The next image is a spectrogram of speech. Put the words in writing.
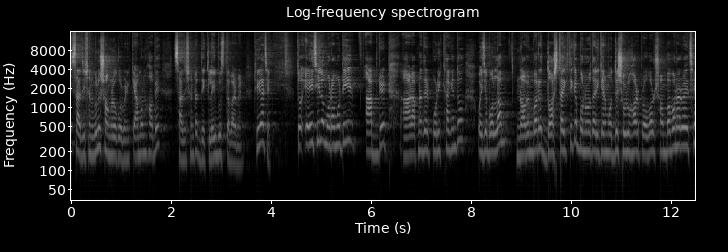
সাজেশানগুলো সংগ্রহ করবেন, কেমন হবে, সাজেশানটা দেখলেই বুঝতে পারবেন। ঠিক আছে? তো এই ছিল মোটামুটি আপডেট আর আপনাদের পরীক্ষা কিন্তু ওই যে বললাম, নভেম্বরের দশ তারিখ থেকে পনেরো তারিখের মধ্যে শুরু হওয়ার প্রবল সম্ভাবনা রয়েছে।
